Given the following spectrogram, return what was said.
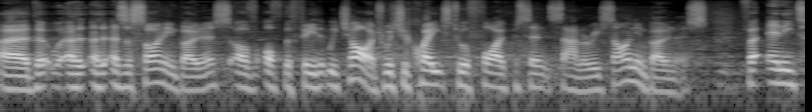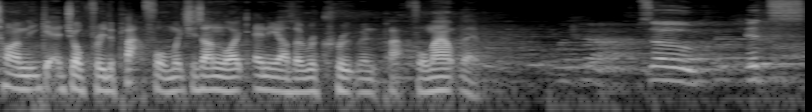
uh, that, uh, as a signing bonus of, of the fee that we charge, which equates to a 5% salary signing bonus for any time that you get a job through the platform, which is unlike any other recruitment platform out there. So it's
